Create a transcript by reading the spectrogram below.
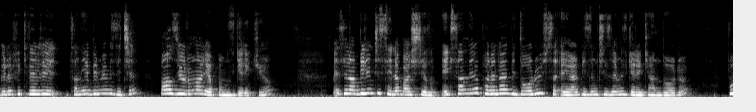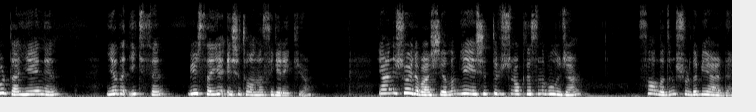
grafikleri tanıyabilmemiz için bazı yorumlar yapmamız gerekiyor. Mesela birincisiyle başlayalım. Eksenlere paralel bir doğruysa eğer bizim çizmemiz gereken doğru. Burada y'nin ya da x'in bir sayı eşit olması gerekiyor. Yani şöyle başlayalım. y eşittir 3 noktasını bulacağım. Salladım şurada bir yerde.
